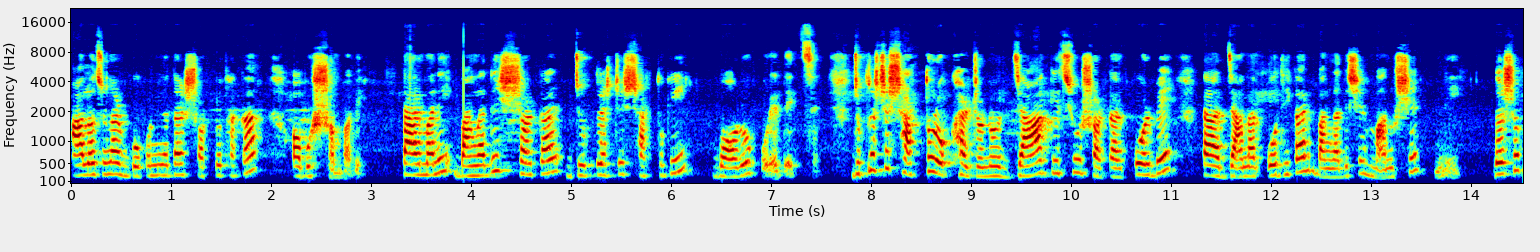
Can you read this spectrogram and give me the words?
আলোচনার গোপনীয়তার শর্ত থাকা অবশ্যম্ভাবী। তার মানে বাংলাদেশ সরকার যুক্তরাষ্ট্রের স্বার্থকেই বড় করে দেখছে। যুক্তরাষ্ট্রের স্বার্থ রক্ষার জন্য যা কিছু সরকার করবে, তা জানার অধিকার বাংলাদেশের মানুষের নেই। দর্শক,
